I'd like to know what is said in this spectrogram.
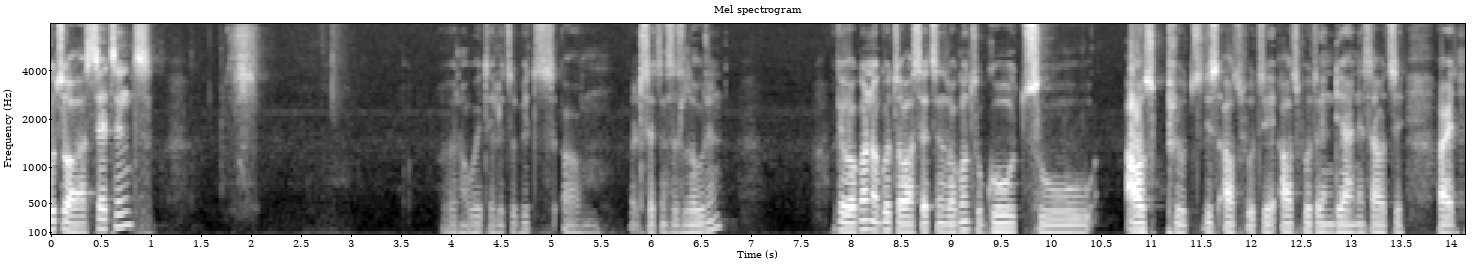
Go to our settings. We're gonna wait a little bit. Um the settings is loading. Okay we're gonna go to our settings. We're going to go to output. This output here output and there and this output all right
